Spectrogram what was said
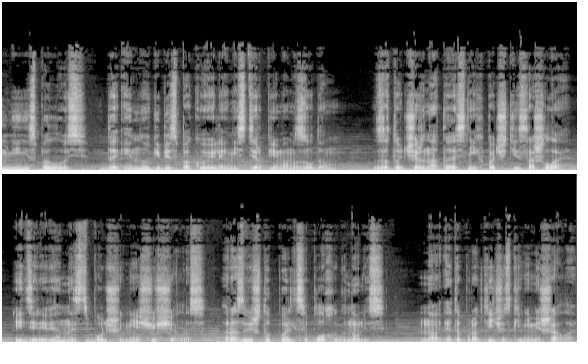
мне не спалось, да и ноги беспокоили нестерпимым зудом. Зато чернота с них почти сошла, и деревянность больше не ощущалась. Разве что пальцы плохо гнулись. Но это практически не мешало.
